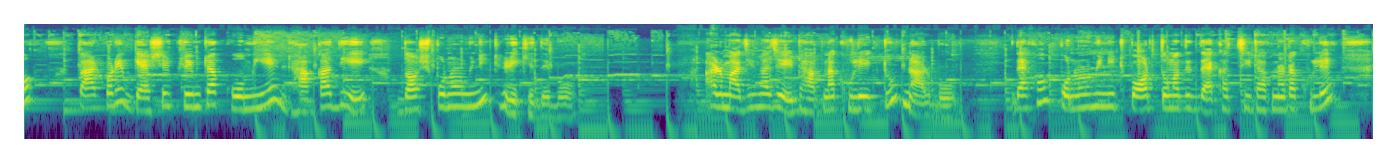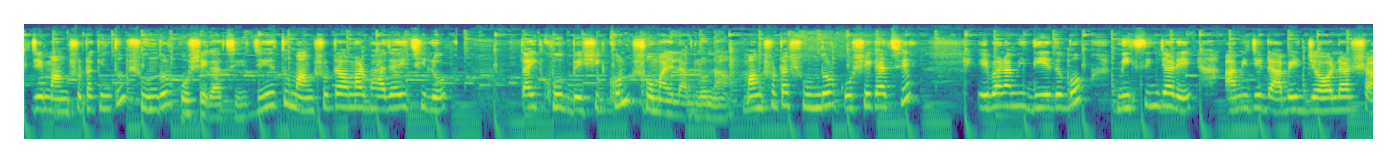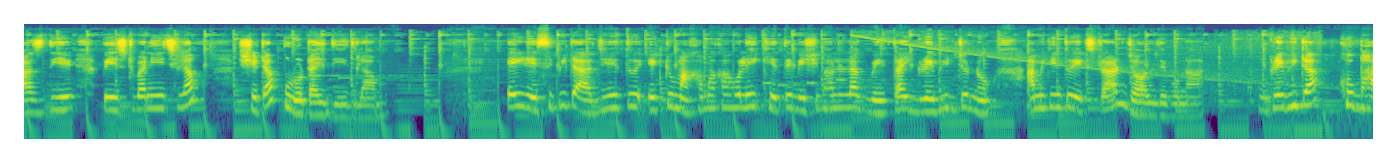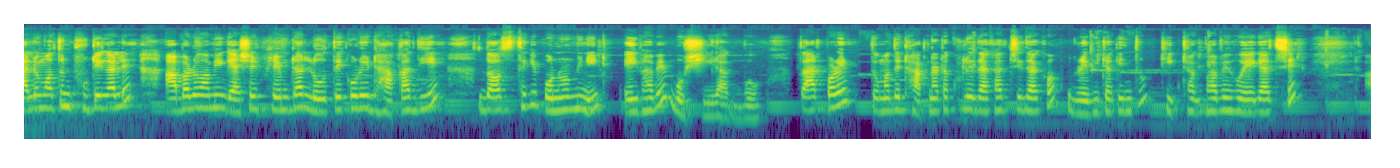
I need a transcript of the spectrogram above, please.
তারপরে গ্যাসের ফ্লেমটা কমিয়ে ঢাকা দিয়ে দশ পনেরো মিনিট রেখে দেব। আর মাঝে মাঝে ঢাকনা খুলে একটু নাড়ব। দেখো, পনেরো মিনিট পর তোমাদের দেখাচ্ছি ঢাকনাটা খুলে যে মাংসটা কিন্তু সুন্দর কষে গেছে। যেহেতু মাংসটা আমার ভাজাই ছিল, তাই খুব বেশিক্ষণ সময় লাগল না। মাংসটা সুন্দর কষে গেছে। এবার আমি দিয়ে দেবো মিক্সিং জারে আমি যে ডাবের জল আর শাঁস দিয়ে পেস্ট বানিয়েছিলাম, সেটা পুরোটাই দিয়ে দিলাম। এই রেসিপিটা যেহেতু একটু মাখা মাখা হলেই খেতে বেশি ভালো লাগবে, তাই গ্রেভির জন্য আমি কিন্তু এক্সট্রা আর জল দেবো না। গ্রেভিটা খুব ভালো মতন ফুটে গেলে আবারও আমি গ্যাসের ফ্লেমটা লোতে করে ঢাকা দিয়ে দশ থেকে পনেরো মিনিট এইভাবে বসিয়ে রাখব। তারপরে তোমাদের ঢাকনাটা খুলে দেখাচ্ছি, দেখো। গ্রেভিটা কিন্তু ঠিকঠাকভাবে হয়ে গেছে।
